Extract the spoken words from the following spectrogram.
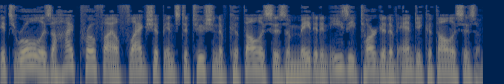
Its role as a high-profile flagship institution of Catholicism made it an easy target of anti-Catholicism.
